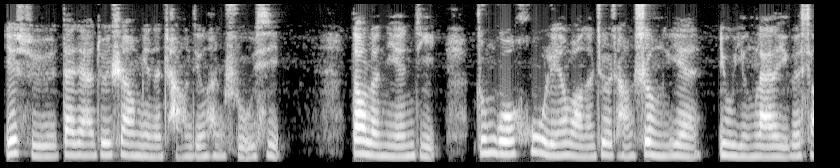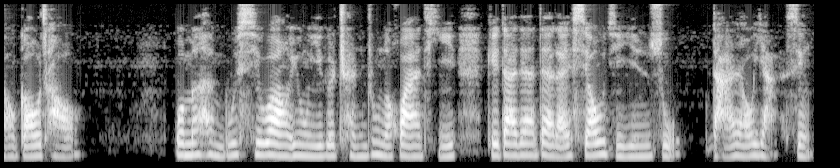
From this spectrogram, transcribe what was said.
也许大家对上面的场景很熟悉。到了年底，中国互联网的这场盛宴又迎来了一个小高潮。我们很不希望用一个沉重的话题给大家带来消极因素，打扰雅兴，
